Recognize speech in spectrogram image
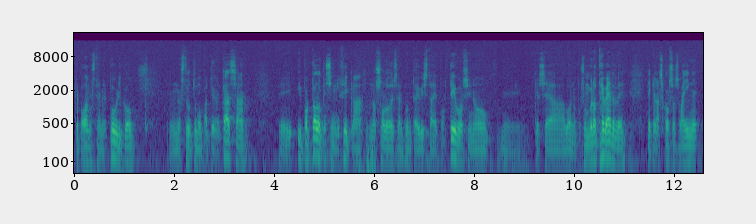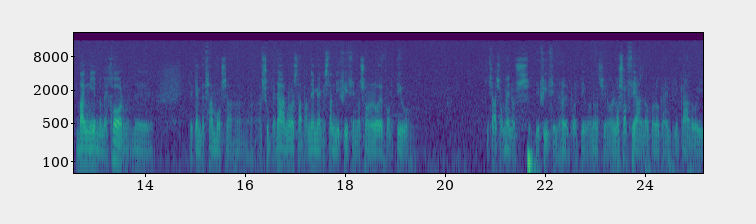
que podamos tener público en nuestro último partido en casa, eh, y por todo lo que significa, no solo desde el punto de vista deportivo, sino eh, que sea bueno, pues un brote verde, de que las cosas van, van yendo mejor, de, que empezamos a, superar ¿no? esta pandemia que es tan difícil, no solo en lo deportivo, quizás o menos difícil en lo deportivo, ¿no? sino en lo social, ¿no? con lo que ha implicado. Y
